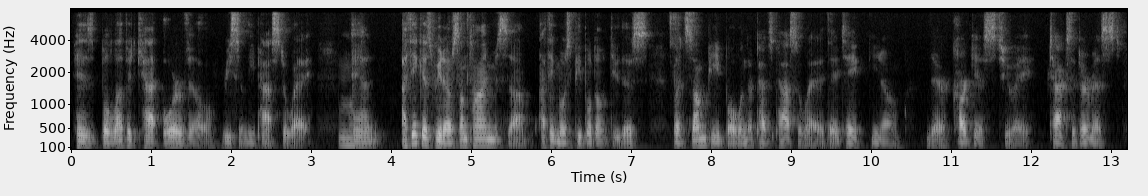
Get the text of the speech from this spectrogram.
his beloved cat Orville recently passed away. Mm. And I think, as we know, sometimes um, I think most people don't do this, but some people, when their pets pass away, they take, you know, their carcass to a taxidermist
